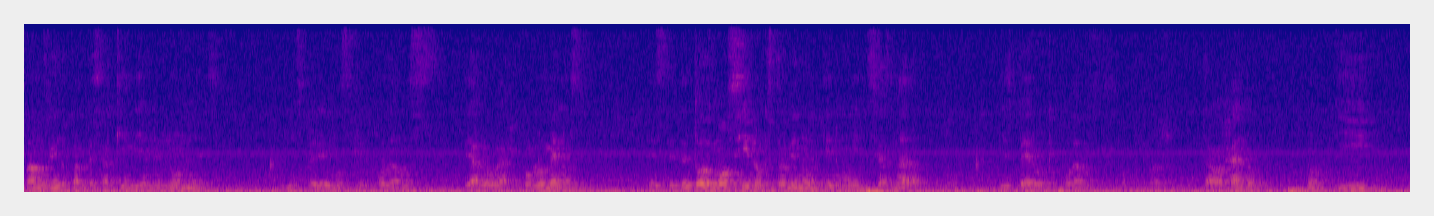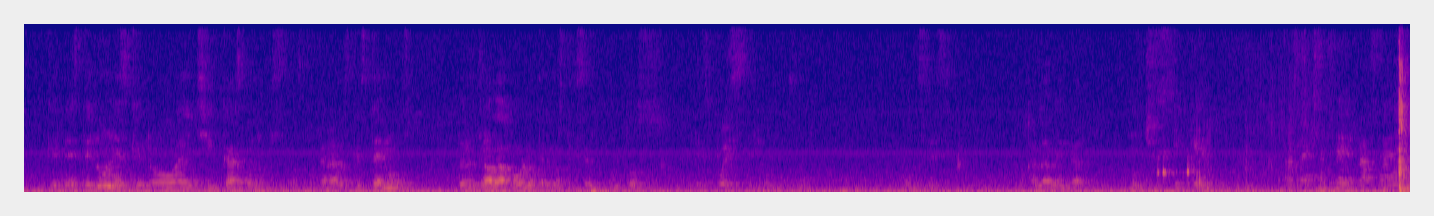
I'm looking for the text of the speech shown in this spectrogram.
vamos viendo para empezar quién viene el lunes esperemos que podamos dialogar, por lo menos. Este, de todos modos, sí, lo que estoy viendo me tiene muy entusiasmado ¿no? y espero que podamos continuar trabajando. Y que en este lunes, que no hay chicas, bueno, pues nos tocará los que estemos, pero el trabajo lo tenemos que hacer juntos después del lunes. ¿no? Entonces, ojalá vengan muchos. Así que habrá chance de pasar el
